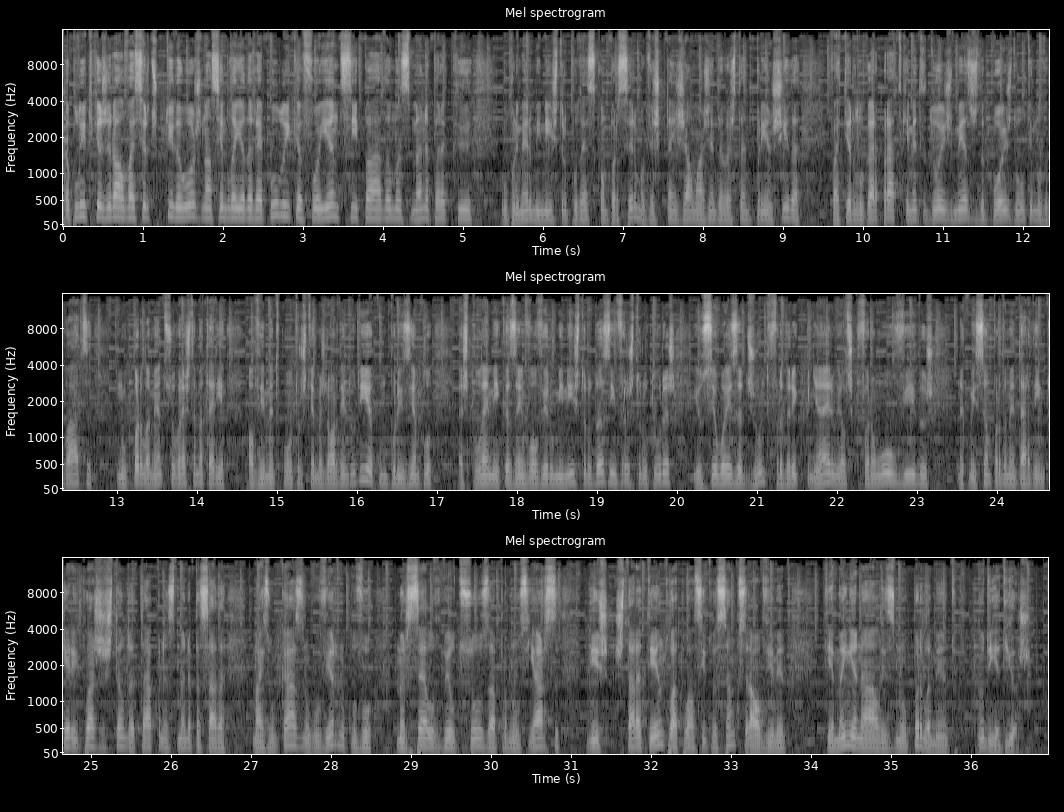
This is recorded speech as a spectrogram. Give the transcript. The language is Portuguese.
A política geral vai ser discutida hoje na Assembleia da República. Foi antecipada uma semana para que o Primeiro-Ministro pudesse comparecer, uma vez que tem já uma agenda bastante preenchida. Vai ter lugar praticamente dois meses depois do último debate no Parlamento sobre esta matéria. Obviamente com outros temas na ordem do dia, como por exemplo as polémicas a envolver o Ministro das Infraestruturas e o seu ex-adjunto, Frederico Pinheiro, eles que foram ouvidos na Comissão Parlamentar de Inquérito à Gestão da TAP na semana passada. Mais um caso no governo que levou Marcelo Rebelo de Sousa a pronunciar-se, diz estar atento à atual situação, que será obviamente tema em análise no Parlamento no dia de hoje.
